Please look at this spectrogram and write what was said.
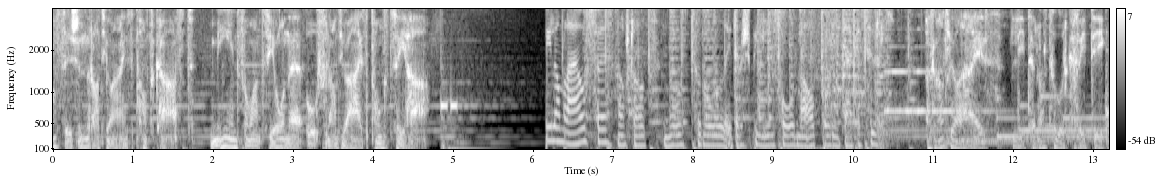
Das ist ein Radio 1 Podcast. Mehr Informationen auf radio1.ch. Spiel am Laufen, noch steht es 0 zu 0 in dem Spiel von Napoli gegen Zürich. Radio 1 Literaturkritik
